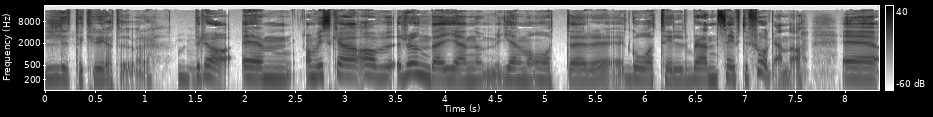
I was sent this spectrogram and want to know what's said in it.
lite kreativare. Bra. Em, om vi ska avrunda igen genom att återgå till brand safety-frågan då. Eh,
